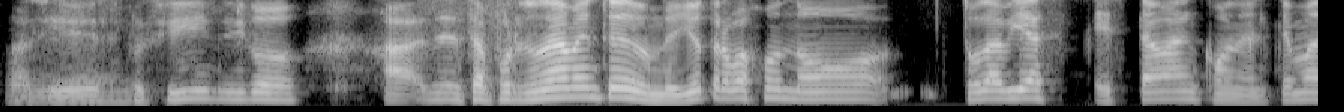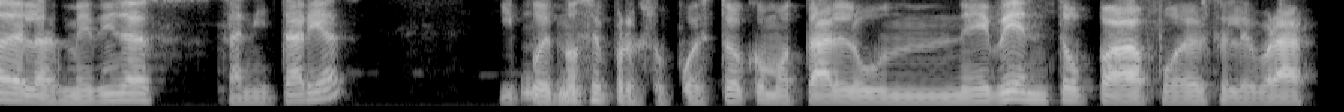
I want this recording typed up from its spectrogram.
Así es, pues sí, digo, ah, desafortunadamente donde yo trabajo no, todavía estaban con el tema de las medidas sanitarias y pues no se presupuestó como tal un evento para poder celebrar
